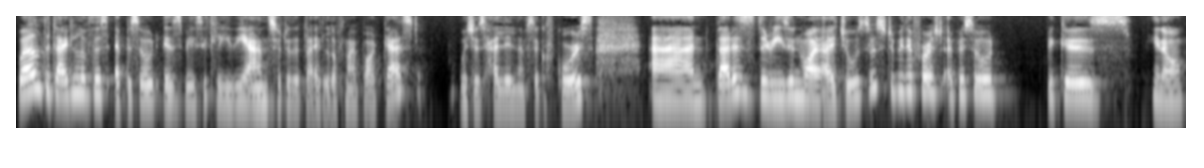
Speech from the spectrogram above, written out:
Well, the title of this episode is basically the answer to the title of my podcast, which is Hallil Nafsak, of course. And that is the reason why I chose this to be the first episode because, you know,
